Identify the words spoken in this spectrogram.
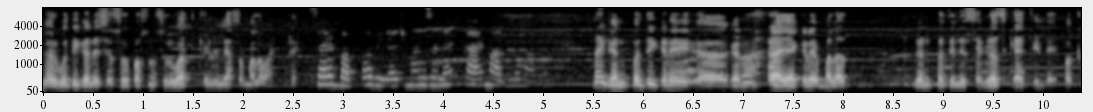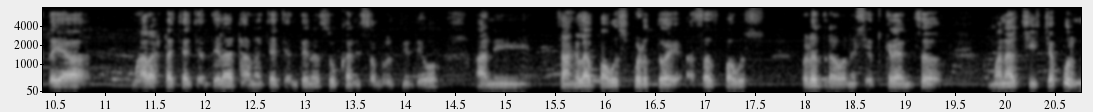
घरगुती गणेशोत्सवापासून सुरुवात केलेली असं मला वाटतंय. साहेब बाप्पा विराजमान झालाय. काय मागणं नाही गणपतीकडे गणरायाकडे मला गणपतीने सगळंच काय दिलंय. फक्त या महाराष्ट्राच्या जनतेला ठाण्याच्या जनतेला सुख आणि समृद्धी देव आणि चांगला पाऊस पडतोय असाच पाऊस पडत राहून शेतकऱ्यांचं मनाची इच्छा पूर्ण.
